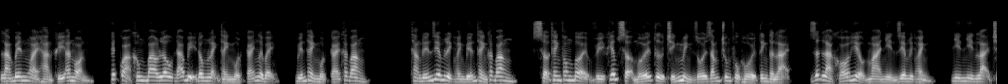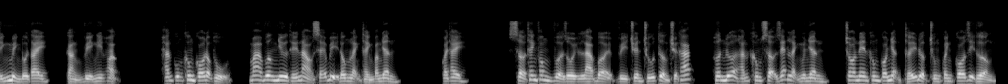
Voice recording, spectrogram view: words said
làm bên ngoài hàn khí ăn mòn, kết quả không bao lâu đã bị đông lạnh thành một cái người bệnh, biến thành một cái khắc băng. Thẳng đến Diêm Lịch Hành biến thành khắc băng, Sở Thanh Phong bởi vì khiếp sợ mới từ chính mình rối rắm trung phục hồi tinh thần lại, rất là khó hiểu mà nhìn Diêm Lịch Hành, nhìn nhìn lại chính mình đôi tay, càng vì nghi hoặc. Hắn cũng không có động thủ, Ma Vương như thế nào sẽ bị đông lạnh thành băng nhân? Quay thay, Sở Thanh Phong vừa rồi là bởi vì chuyên chú tưởng chuyện khác, hơn nữa hắn không sợ rét lạnh nguyên nhân, cho nên không có nhận thấy được xung quanh có gì thường.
